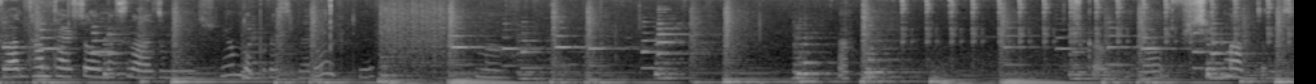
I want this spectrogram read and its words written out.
Şu an tam tersi olması lazım diye düşünüyorum da burası nereye gidiyor? Çıkalım. Lan fişek mi attınız?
